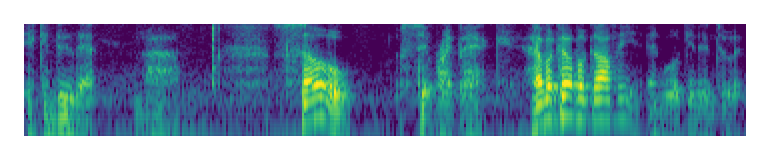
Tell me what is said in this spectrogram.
it can do that. Um, so sit right back, have a cup of coffee, and we'll get into it.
